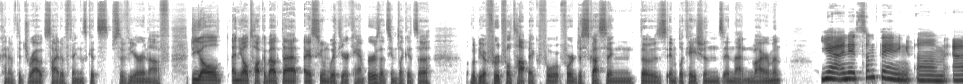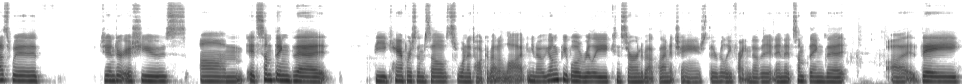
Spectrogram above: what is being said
kind of the drought side of things gets severe enough do y'all and y'all talk about that i assume with your campers that seems like it's a would be a fruitful topic for for discussing those implications in that environment. Yeah, and it's something um, as with gender issues, um, it's something that the campers themselves want to talk about a lot. You know, young people are really concerned about climate change; they're really frightened of it, and it's something that uh, they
